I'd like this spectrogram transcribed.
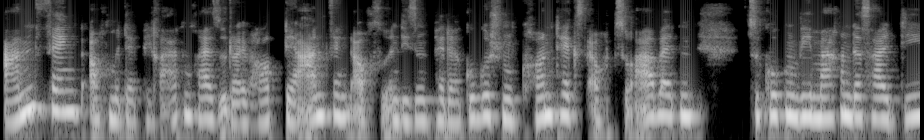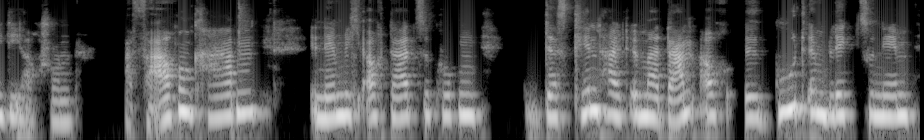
anfängt, auch mit der Piratenreise oder überhaupt der anfängt, auch so in diesem pädagogischen Kontext auch zu arbeiten, zu gucken, wie machen das halt die, die auch schon Erfahrung haben, nämlich auch da zu gucken, das Kind halt immer dann auch äh, gut im Blick zu nehmen,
